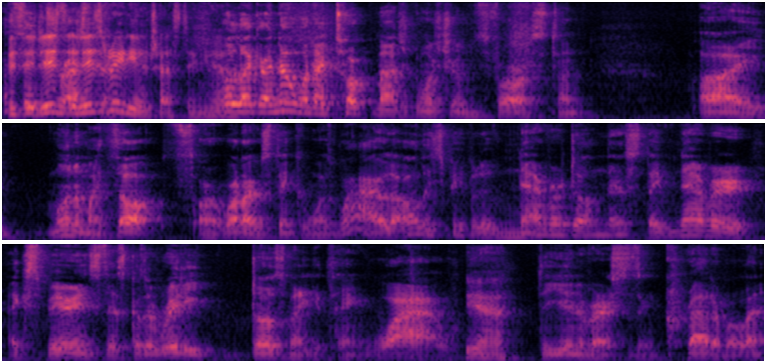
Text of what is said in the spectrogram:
That's it is it is really interesting. Yeah. Well, like I know when I took magic mushrooms first, and I one of my thoughts or what I was thinking was, wow, look, all these people who've never done this, they've never experienced this, because it really does make you think, wow, yeah. the universe is incredible, and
